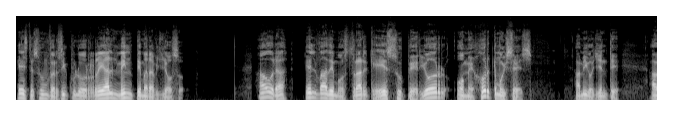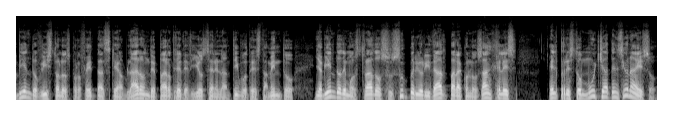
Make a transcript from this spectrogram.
este es un versículo realmente maravilloso. Ahora, él va a demostrar que es superior o mejor que Moisés. Amigo oyente, habiendo visto a los profetas que hablaron de parte de Dios en el Antiguo Testamento y habiendo demostrado su superioridad para con los ángeles, él prestó mucha atención a eso.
